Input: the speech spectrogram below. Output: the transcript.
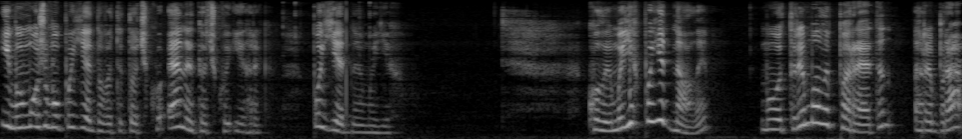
І ми можемо поєднувати точку N і точку Y. Поєднуємо їх. Коли ми їх поєднали, ми отримали перетин ребра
